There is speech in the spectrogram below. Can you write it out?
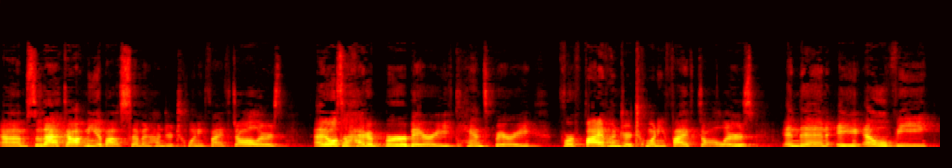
Um, so that got me about $725. I also had a Burberry Canterbury for $525 and then a LV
